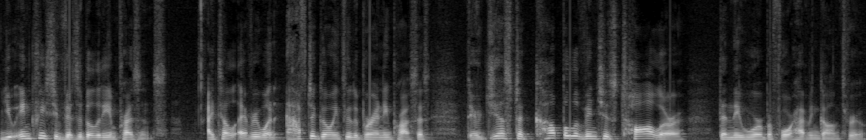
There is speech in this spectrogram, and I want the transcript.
You increase your visibility and presence. I tell everyone after going through the branding process, they're just a couple of inches taller than they were before having gone through.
